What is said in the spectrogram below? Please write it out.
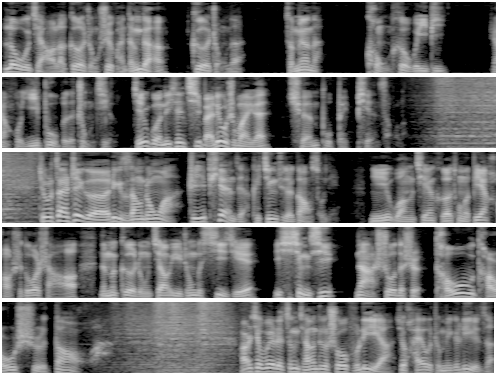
漏缴了各种税款等等，各种的怎么样呢？恐吓威逼。然后一步步的中计了，结果那些七百六十万元全部被骗走了。就是在这个例子当中啊，这些骗子呀可以精确的告诉你，你网签合同的编号是多少，那么各种交易中的细节一些信息，那说的是头头是道啊。而且为了增强这个说服力啊，就还有这么一个例子，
